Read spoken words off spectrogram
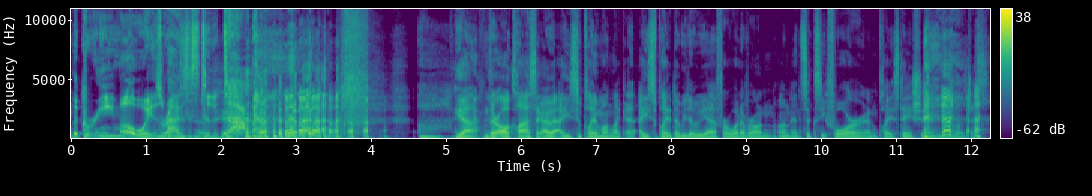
The cream always rises to the top. Yeah, they're all classic. I, I used to play them on like I used to play WWF or whatever on on N64 and PlayStation. and it was just,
